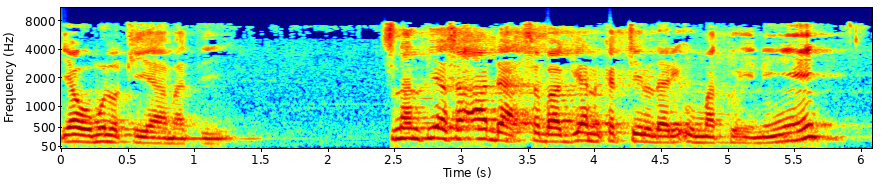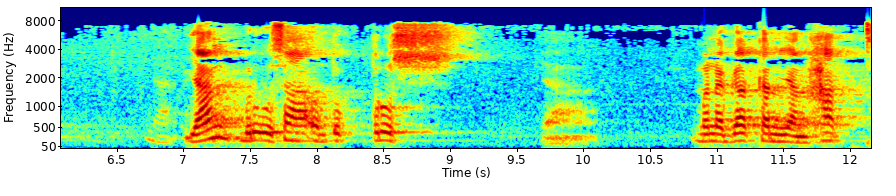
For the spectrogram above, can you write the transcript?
yaumul qiyamati senantiasa ada sebagian kecil dari umatku ini yang berusaha untuk terus ya, menegakkan yang hak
